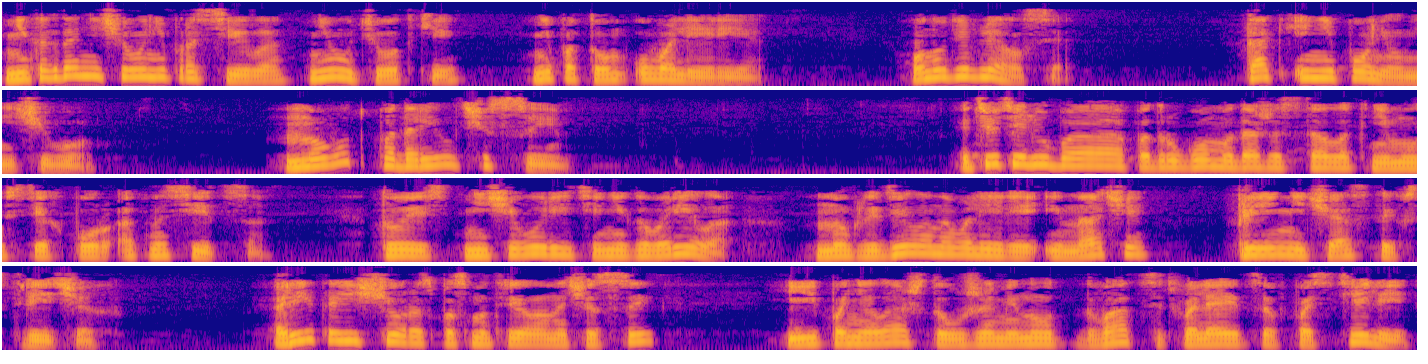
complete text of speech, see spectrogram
Никогда ничего не просила, ни у тетки, ни потом у Валерия. Он удивлялся. Так и не понял ничего. Но вот подарил часы. Тетя Люба по-другому даже стала к нему с тех пор относиться. То есть ничего Рите не говорила, но глядела на Валерия иначе при нечастых встречах. Рита еще раз посмотрела на часы и поняла, что уже минут двадцать валяется в постели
